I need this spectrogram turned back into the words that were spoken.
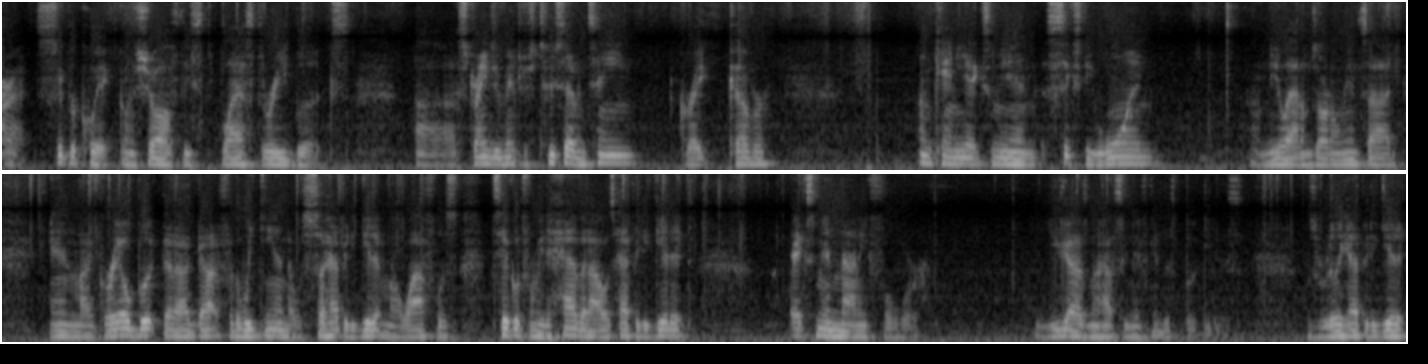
Alright, super quick. Going to show off these last three books. Uh, Strange Adventures 217, great cover. Uncanny X-Men 61, uh, Neal Adams art on the inside. And my Grail book that I got for the weekend, I was so happy to get it. My wife was tickled for me to have it. I was happy to get it. X-Men 94. You guys know how significant this book is. I was really happy to get it.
